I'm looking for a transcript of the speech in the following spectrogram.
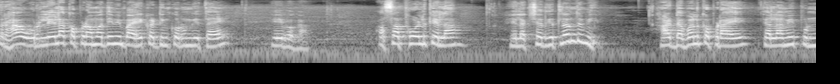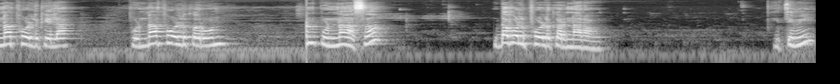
तर हा उरलेला कपडामध्ये मी बाही कटिंग करून घेत आहे. हे बघा. असा फोल्ड केला. हे लक्षात घेतलं ना तुम्ही? हा डबल कपडा आहे. त्याला मी पुन्हा फोल्ड केला. पुन्हा फोल्ड करून पण पुन्हा असं डबल फोल्ड करणार आहोत. इथे मी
